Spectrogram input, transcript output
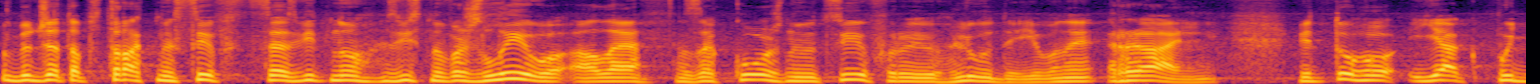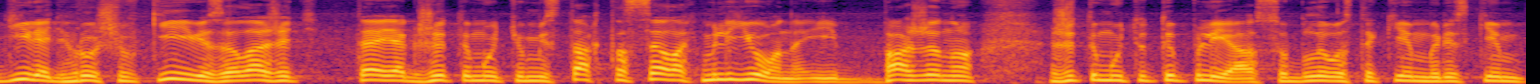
Бюджет абстрактних цифр це звітно, звісно важливо, але за кожною цифрою люди, і вони реальні. Від того, як поділять гроші в Києві, залежить те, як житимуть у містах та селах мільйони, і бажано житимуть у теплі, особливо з таким різким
